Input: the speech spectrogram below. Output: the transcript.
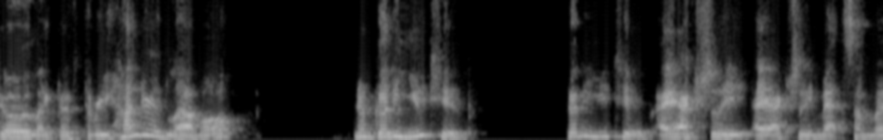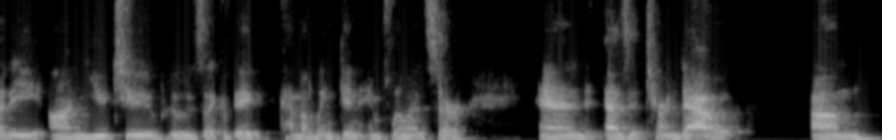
go like the 300 level, no, go to YouTube. Go to YouTube. I actually I actually met somebody on YouTube who's like a big kind of LinkedIn influencer, and as it turned out. Um,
